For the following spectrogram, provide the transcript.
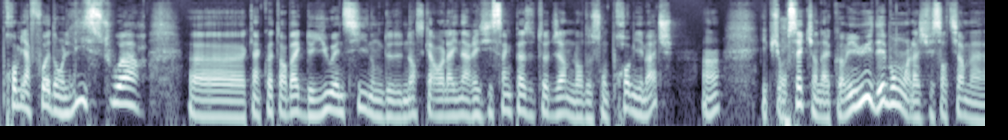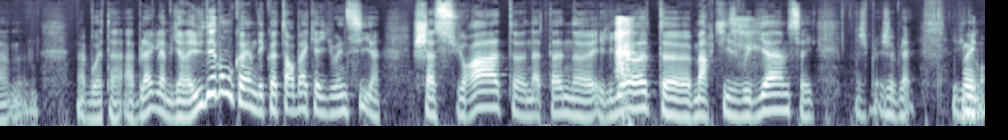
Première fois dans l'histoire qu'un quarterback de UNC, donc de North Carolina, réussit 5 passes de touchdown lors de son premier match. Hein. Et puis on sait qu'il y en a quand même eu des bons. Là, je vais sortir ma, ma boîte à, blagues, là, mais il y en a eu des bons quand même, des quarterbacks à UNC. Hein. Chasse Surat, Nathan Elliott, euh, Marquise Williams. Je, blague, évidemment.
